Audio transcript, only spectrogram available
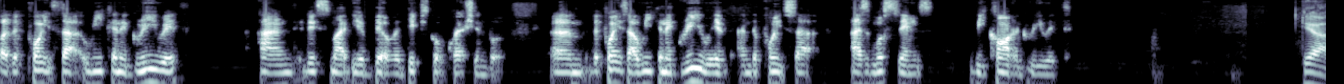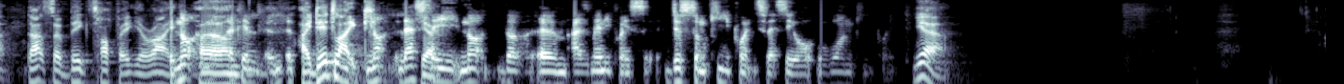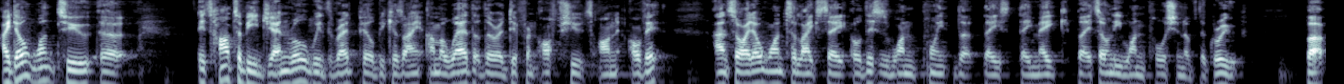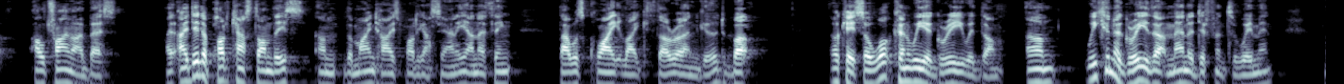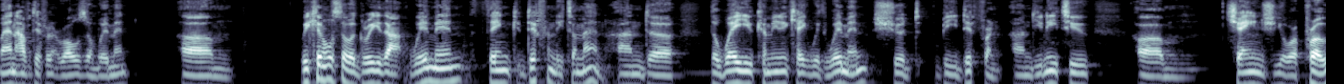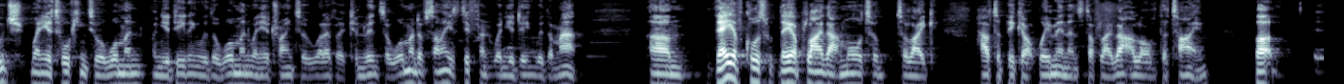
are the points that we can agree with, and this might be a bit of a difficult question, but um, the points that we can agree with and the points that as Muslims we can't agree with. Yeah, that's a big topic. You're right. Not um, okay, I did like. Not let's yeah. say not the um, as many points, just some key points. Let's say or, or one key point. Yeah. I don't want to uh, it's hard to be general with red pill because I, I'm aware that there are different offshoots on of it. And so I don't want to like say, oh, this is one point that they they make, but it's only one portion of the group. But I'll try my best. I, I did a podcast on this on the Mind Heist podcast, Yanni, and I think that was quite like thorough and good. But okay, so what can we agree with them? Um, we can agree that men are different to women. Men have different roles than women. Um, we can also agree that women think differently to men and uh, the way you communicate with women should be different and you need to um, change your approach when you're talking to a woman when you're dealing with a woman when you're trying to whatever convince a woman of something it's different when you're dealing with a man. Um, they of course they apply that more to, to like how to pick up women and stuff like that a lot of the time. But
